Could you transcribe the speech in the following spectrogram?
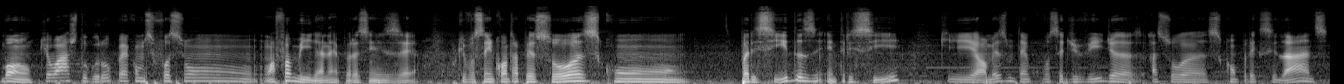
Bom, o que eu acho do grupo é como se fosse um, uma família, né, por assim dizer. Porque você encontra pessoas com parecidas entre si, que ao mesmo tempo que você divide as, as suas complexidades,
